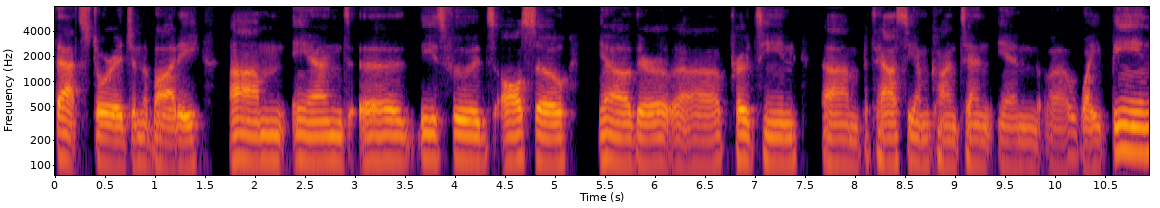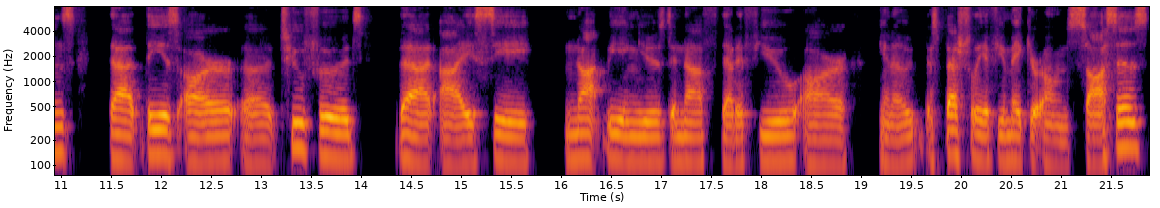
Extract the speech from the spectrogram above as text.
fat storage in the body. Um, and uh, these foods also, you know, their uh, protein, um, potassium content in uh, white beans, that these are uh, two foods that I see not being used enough that if you are you know especially if you make your own sauces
